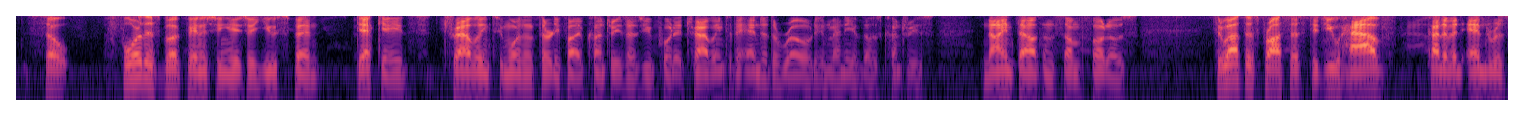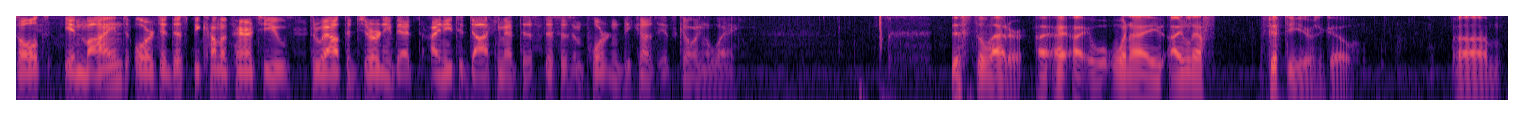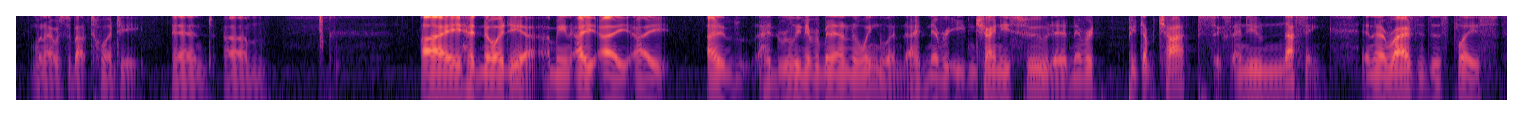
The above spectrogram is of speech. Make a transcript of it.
So, for this book, Vanishing Asia, you spent decades traveling to more than 35 countries, as you put it, traveling to the end of the road in many of those countries. 9,000 some photos. Throughout this process, did you have kind of an end result in mind, or did this become apparent to you throughout the journey that I need to document this? This is important because it's going away? This the latter. I, I, I when I, I left 50 years ago, um, when I was about 20, and um, I had no idea. I mean, I, I, I, I had really never been out of New England. I had never eaten Chinese food. I had never picked up chopsticks. I knew nothing. And I arrived at this place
